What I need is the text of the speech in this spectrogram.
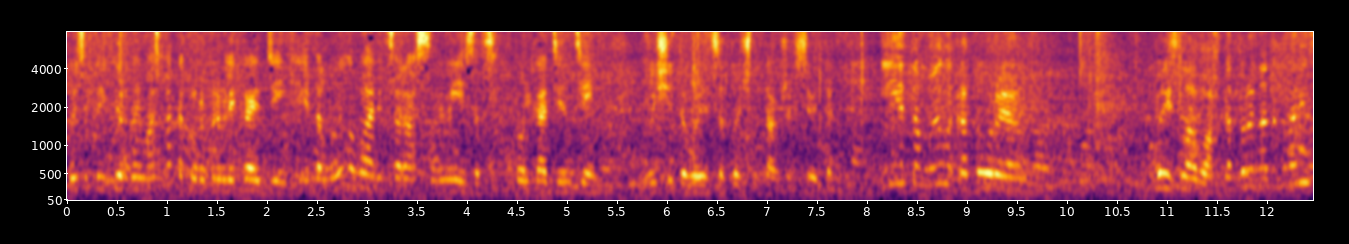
То есть это эфирные масла, которые привлекают деньги. Это мыло варится раз в месяц, только один день. Высчитывается точно так же все это. И это мыло, которое при словах, которые надо говорить,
